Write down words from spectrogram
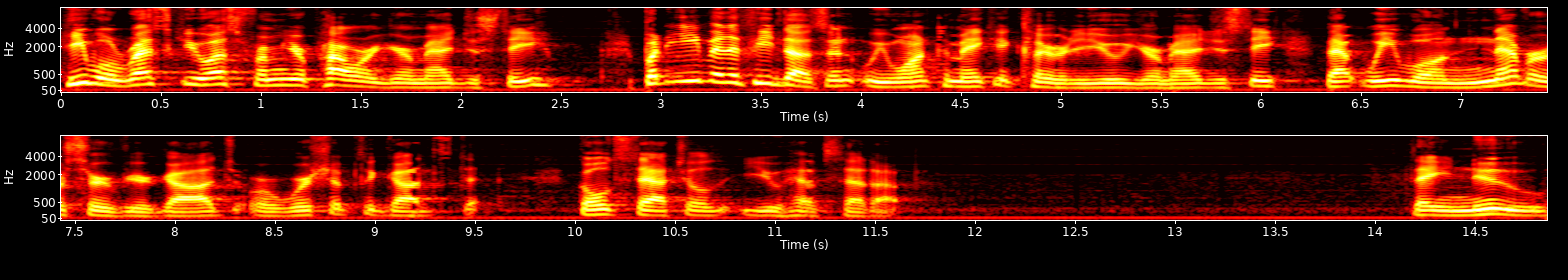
He will rescue us from your power, your majesty. But even if he doesn't, we want to make it clear to you, your majesty, that we will never serve your gods or worship the st- gold statue you have set up. They knew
